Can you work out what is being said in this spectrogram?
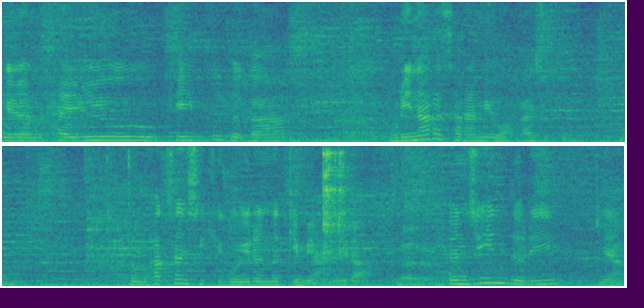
이런 한류 K푸드가 우리나라 사람이 와가지고 음. 좀 확산시키고 이런 느낌이 아니라 네. 현지인들이 그냥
